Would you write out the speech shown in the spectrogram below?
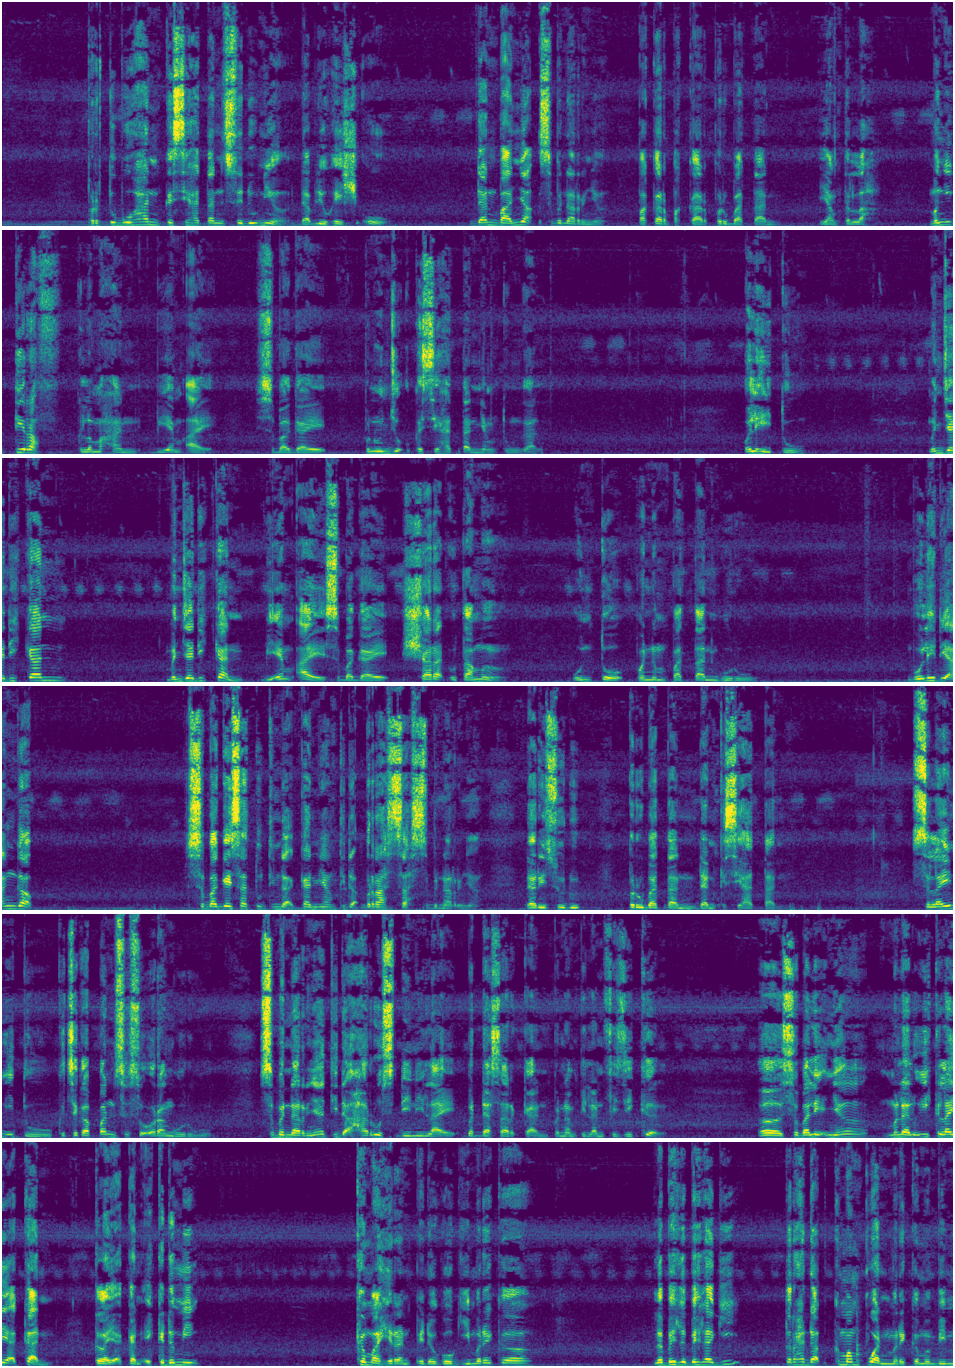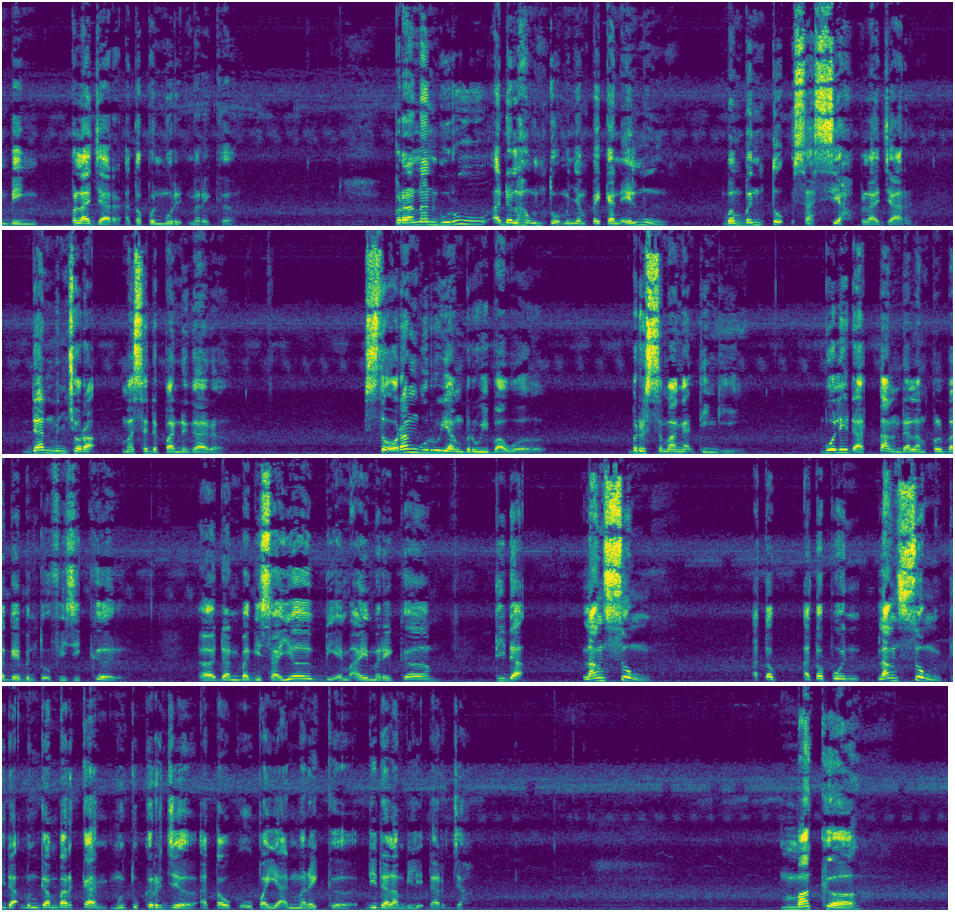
Pertubuhan Kesihatan Sedunia WHO dan banyak sebenarnya pakar-pakar perubatan yang telah mengiktiraf kelemahan BMI sebagai penunjuk kesihatan yang tunggal. Oleh itu, menjadikan menjadikan BMI sebagai syarat utama untuk penempatan guru boleh dianggap sebagai satu tindakan yang tidak berasas sebenarnya dari sudut perubatan dan kesihatan. Selain itu, kecekapan seseorang guru sebenarnya tidak harus dinilai berdasarkan penampilan fizikal. Uh, sebaliknya, melalui kelayakan, kelayakan akademik, kemahiran pedagogi mereka, lebih-lebih lagi terhadap kemampuan mereka membimbing pelajar ataupun murid mereka. Peranan guru adalah untuk menyampaikan ilmu membentuk sasiah pelajar dan mencorak masa depan negara. Seorang guru yang berwibawa, bersemangat tinggi, boleh datang dalam pelbagai bentuk fizikal. Uh, dan bagi saya, BMI mereka tidak langsung atau ataupun langsung tidak menggambarkan mutu kerja atau keupayaan mereka di dalam bilik darjah maka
